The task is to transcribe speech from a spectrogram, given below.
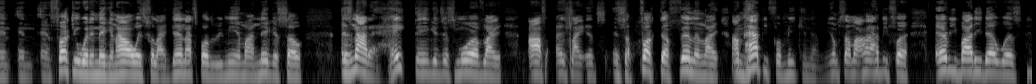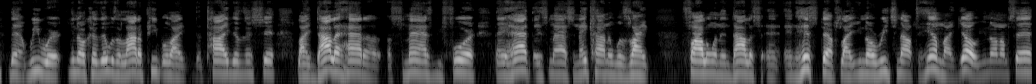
and and, and fucking with a nigga. And I always feel like, damn, that's supposed to be me and my nigga. So it's not a hate thing. It's just more of like I, it's like it's it's a fucked up feeling. Like I'm happy for Meek and them. You know what I'm saying? I'm happy for everybody that was that we were, you know, because there was a lot of people like the Tigers and shit. Like Dollar had a, a smash before they had they smash, and they kind of was like following in Dallas and, and his steps, like you know, reaching out to him, like yo, you know what I'm saying?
